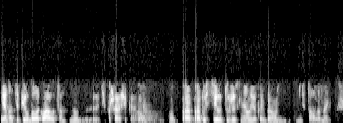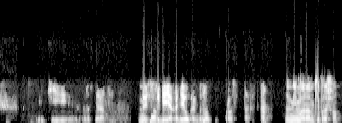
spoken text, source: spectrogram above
Я нацепил балаклаву там, ну, типа шарфика, он про пропустил и тут же снял ее, как бы он не стал за мной идти разбираться. То есть в суде я ходил как бы, ну, просто так. А? Мимо рамки прошел?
